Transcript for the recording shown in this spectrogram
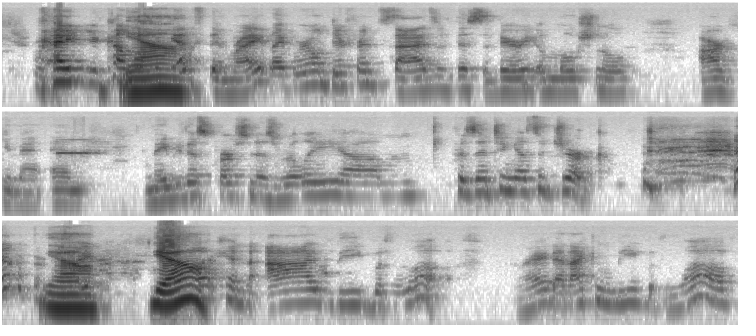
right you come yeah. up against them right like we're on different sides of this very emotional argument and maybe this person is really um, presenting as a jerk yeah right? yeah how can i lead with love right? And I can lead with love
